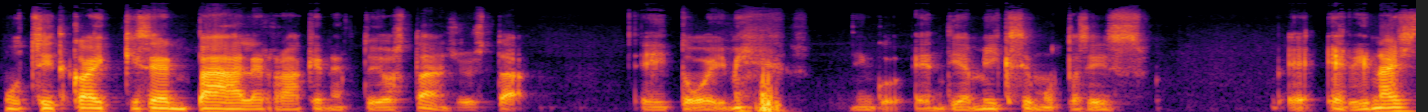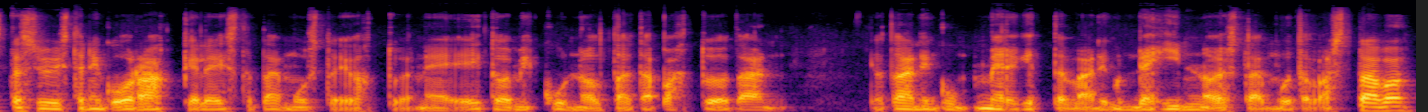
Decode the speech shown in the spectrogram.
mutta sitten kaikki sen päälle rakennettu jostain syystä ei toimi. Niin kuin, en tiedä miksi, mutta siis erinäisistä syistä, niin kuin orakkeleista tai muista johtuen, ne ei toimi kunnolla tai tapahtuu jotain, jotain niin kuin merkittävää niin kuin ne hinnoista tai muuta vastaavaa.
